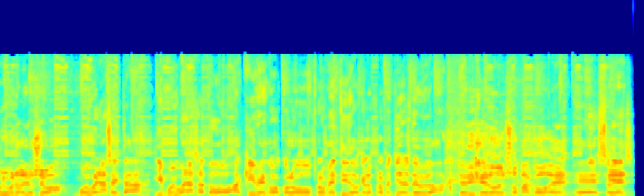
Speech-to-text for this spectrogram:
Muy buenas, Joseba. Muy buenas, Aita, y muy buenas a todos. Aquí vengo con lo prometido, que lo prometido es deuda. Te dije lo del sopaco, ¿eh? Eso es.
